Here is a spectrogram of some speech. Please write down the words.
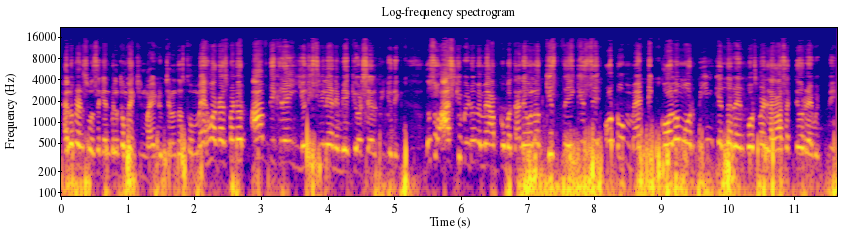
Hello friends once again welcome back to my YouTube channel दोस्तों। मैं हूँ आकाश पांडे और आप देख रहे हैं यूनिक सिविल यानी मेक योरसेल्फ यूनिक दोस्तों, आज की वीडियो में मैं आपको बताने वाला हूँ किस तरीके से ऑटोमेटिक कॉलम और बीम के अंदर रेनफोर्समेंट लगा सकते हो रैबिट पे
